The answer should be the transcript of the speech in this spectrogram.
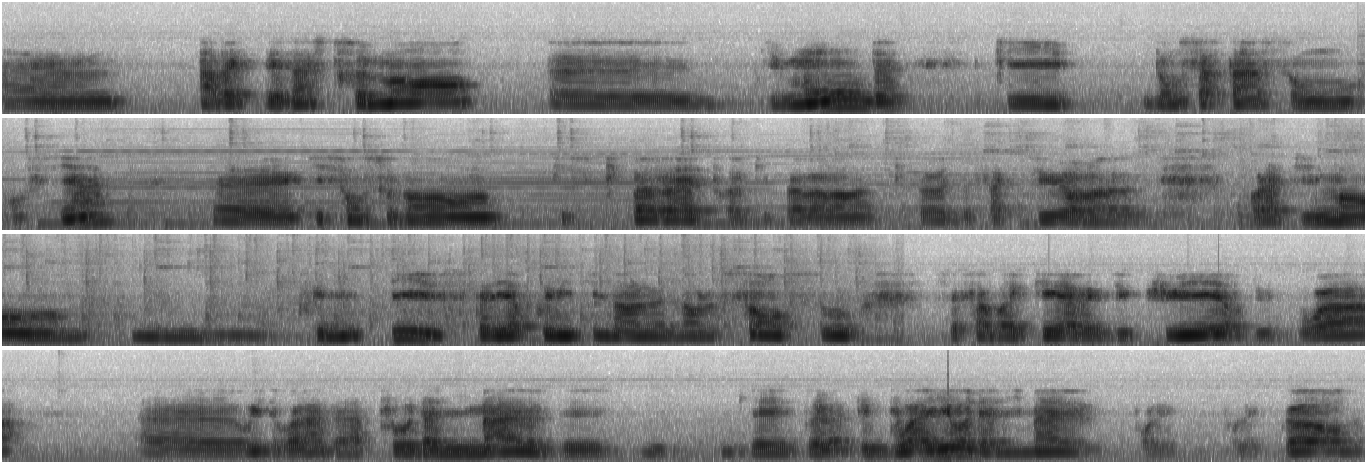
euh, avec des instruments euh, du monde, qui, dont certains sont anciens, euh, qui sont souvent, qui, peuvent être, qui peuvent avoir qui peuvent de facture relativement hum, primitive, c'est-à-dire primitive dans le, dans le sens où c'est fabriqué avec du cuir, du bois, euh, oui, voilà, de la peau d'animal, du boyau d'animal pour les, cordes.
